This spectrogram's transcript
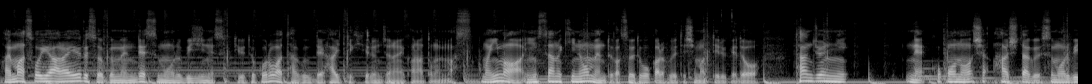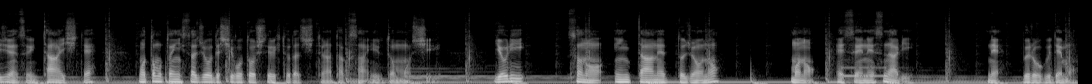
はいまあ、そういうあらゆる側面でスモールビジネスっていうところはタグで入ってきてるんじゃないかなと思います。まあ、今はインスタの機能面とかそういうところから増えてしまっているけど、単純にね、ここのハッシュタグスモールビジネスに対して、もともとインスタ上で仕事をしてる人たちっていうのはたくさんいると思うし、よりそのインターネット上のもの SNS なりねブログでも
